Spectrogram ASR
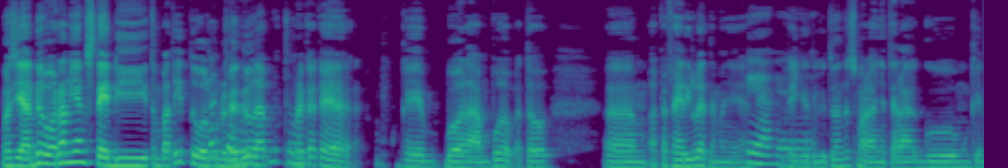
masih ada orang yang stay di tempat itu walaupun Betul, udah gelap. betul. Mereka kayak kayak bawa lampu atau em, apa fairy light namanya ya. Iya, kayak fairy light. gitu-gitu terus malah nyetel lagu, mungkin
